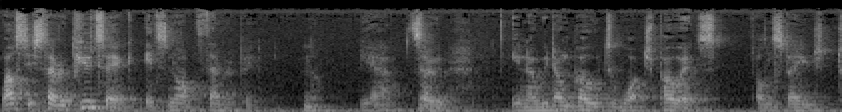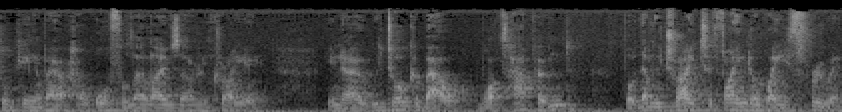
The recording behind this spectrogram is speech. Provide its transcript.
whilst it's therapeutic, it's not therapy. No. Yeah. So, you know, we don't go to watch poets on stage talking about how awful their lives are and crying. You know, we talk about what's happened, but then we try to find a way through it.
